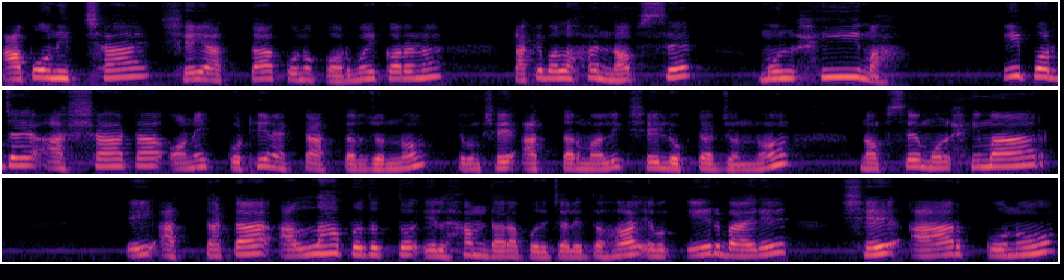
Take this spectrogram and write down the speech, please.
আপন ইচ্ছায় সেই আত্মা কোনো কর্মই করে না। তাকে বলা হয় নফসে মুলহিমাহ এই পর্যায়ে আসাটা অনেক কঠিন একটা আত্মার জন্য এবং সেই আত্মার মালিক সেই লোকটার জন্য। নফসে মুলহিমার এই আত্মাটা আল্লাহ প্রদত্ত ইলহাম দ্বারা পরিচালিত হয় এবং এর বাইরে সে আর কোনো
